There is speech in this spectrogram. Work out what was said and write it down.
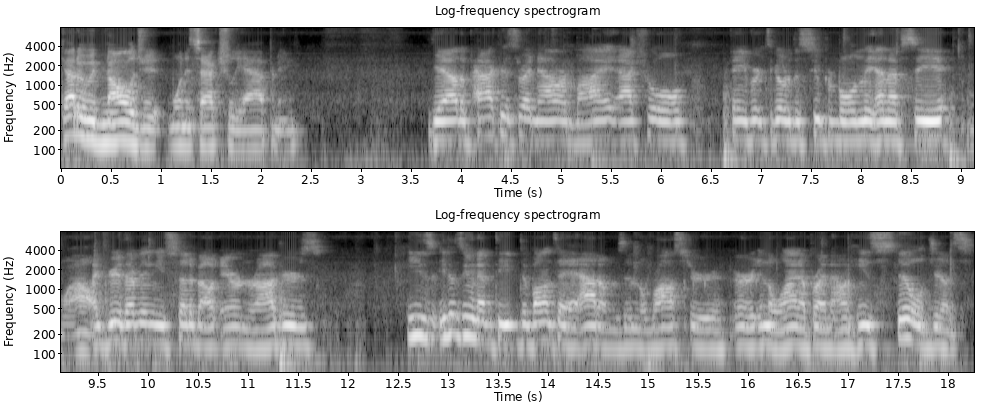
got to acknowledge it when it's actually happening. Yeah, the Packers right now are my actual favorite to go to the Super Bowl in the NFC. Wow. I agree with everything you said about Aaron Rodgers. He's he doesn't even have De- Davante Adams in the roster or in the lineup right now, and he's still just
